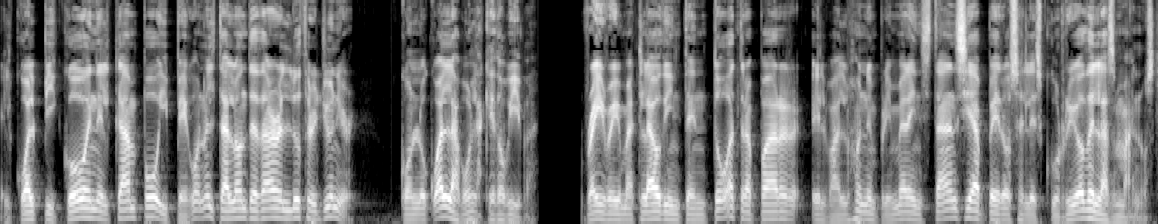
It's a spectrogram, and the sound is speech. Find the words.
el cual picó en el campo y pegó en el talón de Darrell Luther Jr., con lo cual la bola quedó viva. Ray Ray McLeod intentó atrapar el balón en primera instancia, pero se le escurrió de las manos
